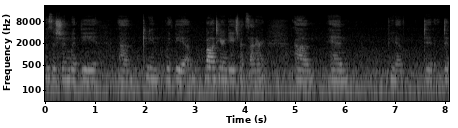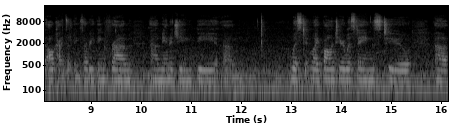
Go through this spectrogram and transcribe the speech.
position with the um, with the um, Volunteer Engagement Center, um, and you know, did did all kinds of things. Everything from uh, managing the list like volunteer listings to um,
